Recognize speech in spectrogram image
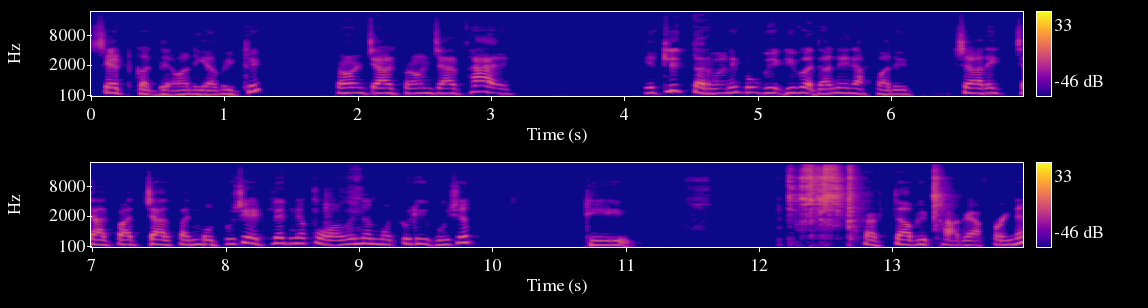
સેટ કરી દેવાની આવી રીતે. ત્રણ ચાર ત્રણ ચાર થાય, એટલી જ તરવાની બહુ ભેગી વધારે નહીં નાખવાની. ચાર એક, ચાર પાંચ ચાર પાંચ મોટું છે એટલે જ મેં પોળવીને મોટું લીધું છે. કે કરતા બી ફાવે આપણને.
